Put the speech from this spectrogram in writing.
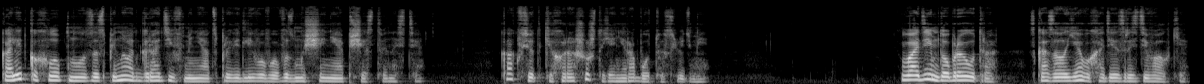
Калитка хлопнула за спиной, отгородив меня от справедливого возмущения общественности. Как все-таки хорошо, что я не работаю с людьми. «Вадим, доброе утро», — сказала я, выходя из раздевалки.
